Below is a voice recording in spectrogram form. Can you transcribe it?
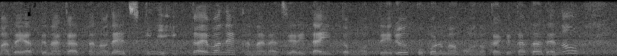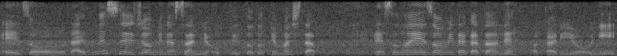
まだやってなかったので、月に1回はね、必ずやりたいと思っている心魔法のかけ方での映像、ライブメッセージを皆さんに送り届けました。えその映像を見た方はね、わかるように、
